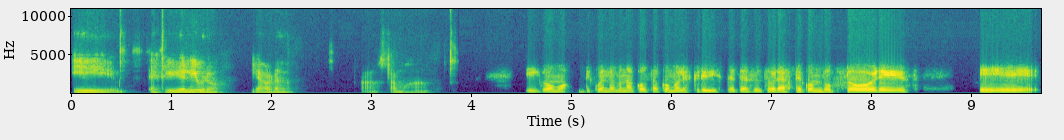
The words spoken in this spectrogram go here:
y escribí el libro y ahora estamos a y cómo, cuéntame una cosa, ¿cómo lo escribiste? ¿Te asesoraste con doctores? Eh,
